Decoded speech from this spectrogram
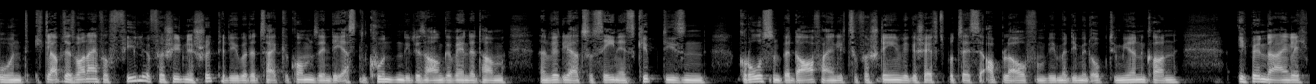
Und ich glaube, das waren einfach viele verschiedene Schritte, die über der Zeit gekommen sind. Die ersten Kunden, die das angewendet haben, dann wirklich auch zu sehen, es gibt diesen großen Bedarf eigentlich zu verstehen, wie Geschäftsprozesse ablaufen, wie man die mit optimieren kann. Ich bin da eigentlich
